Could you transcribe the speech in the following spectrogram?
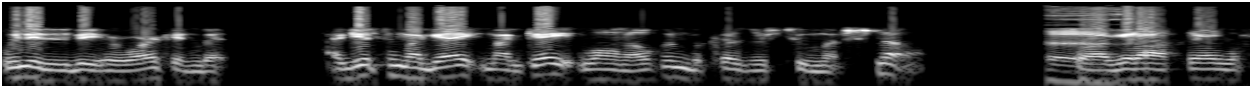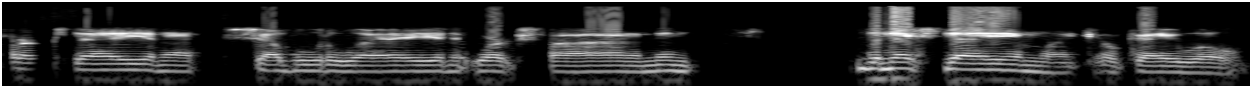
we needed to be here working. But I get to my gate, my gate won't open because there's too much snow. Uh. So I get out there the first day and I shovel it away and it works fine. And then the next day I'm like, okay, well,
